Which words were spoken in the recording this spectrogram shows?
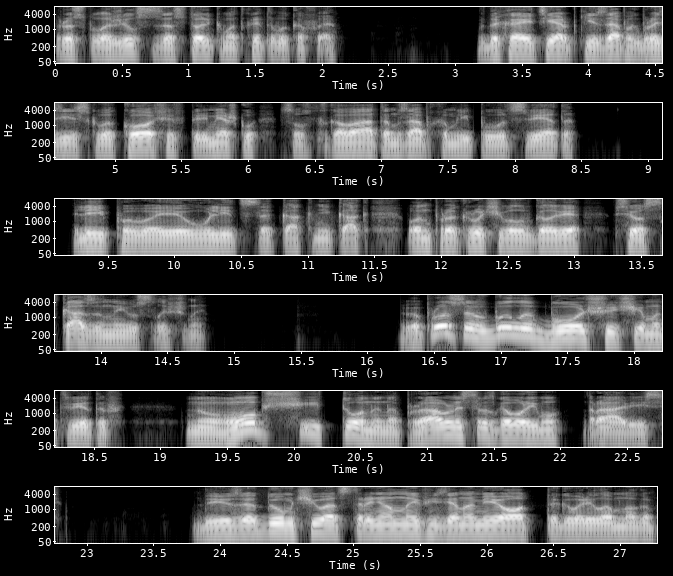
расположился за столиком открытого кафе. Вдыхая терпкий запах бразильского кофе вперемешку с сладковатым запахом липового цвета, Липовая улица, как-никак, он прокручивал в голове все сказанное и услышанное. Вопросов было больше, чем ответов, но общий тон и направленность разговора ему нравились. Да и задумчиво отстраненная физиономия Отто говорила о многом.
